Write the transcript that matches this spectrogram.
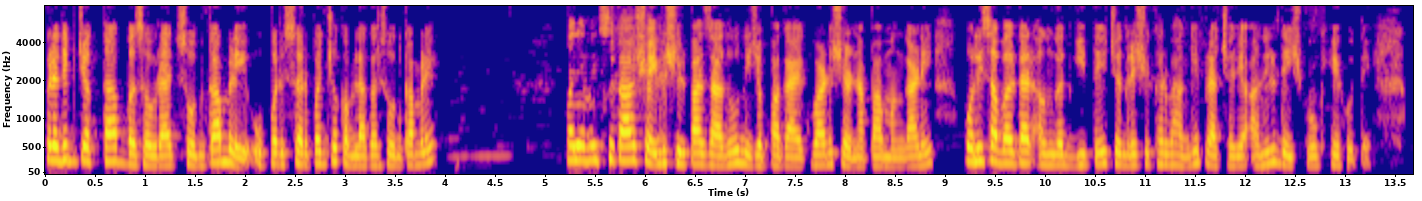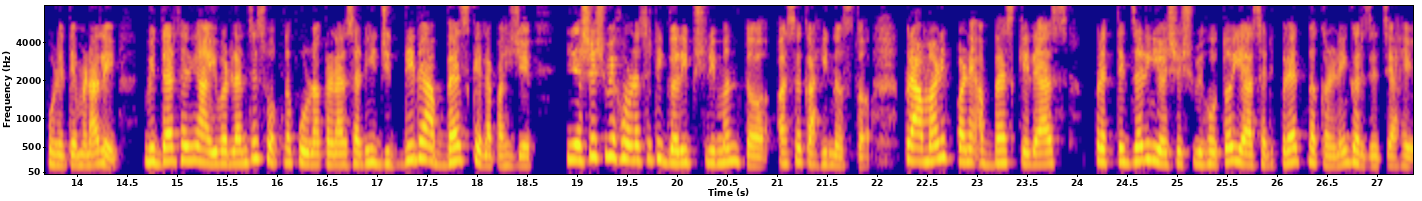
प्रदीप जगताप बसवराज सोनकांबळे उपसरपंच कमलाकर सोनकांबळे पर्यवेक्षिका शैल शिल्पा जाधव निजप्पा गायकवाड शरणप्पा मंगाणे पोलीस हवालदार अंगद गीते चंद्रशेखर भांगे प्राचार्य अनिल देशमुख हे होते. पुढे ते म्हणाले विद्यार्थ्यांनी आई वडिलांचे स्वप्न पूर्ण करण्यासाठी जिद्दीने अभ्यास केला पाहिजे. यशस्वी होण्यासाठी गरीब श्रीमंत असं काही नसतं. प्रामाणिकपणे अभ्यास केल्यास प्रत्येकजण यशस्वी होतो यासाठी प्रयत्न करणे गरजेचे आहे.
